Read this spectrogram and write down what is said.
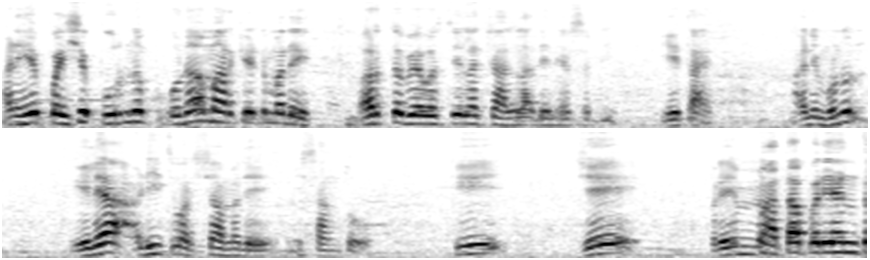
आणि हे पैसे पूर्ण पुन्हा मार्केटमध्ये अर्थव्यवस्थेला चालना देण्यासाठी येत आहेत. आणि म्हणून गेल्या अडीच वर्षामध्ये मी सांगतो की जे प्रेम आतापर्यंत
